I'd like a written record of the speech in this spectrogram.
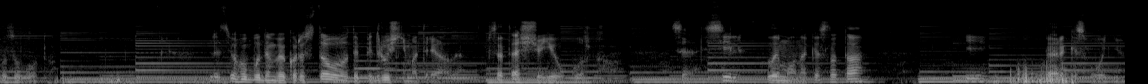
позолоту. Для цього будемо використовувати підручні матеріали. Все те, що є у кожного. Це сіль, лимонна кислота і перекис водню.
